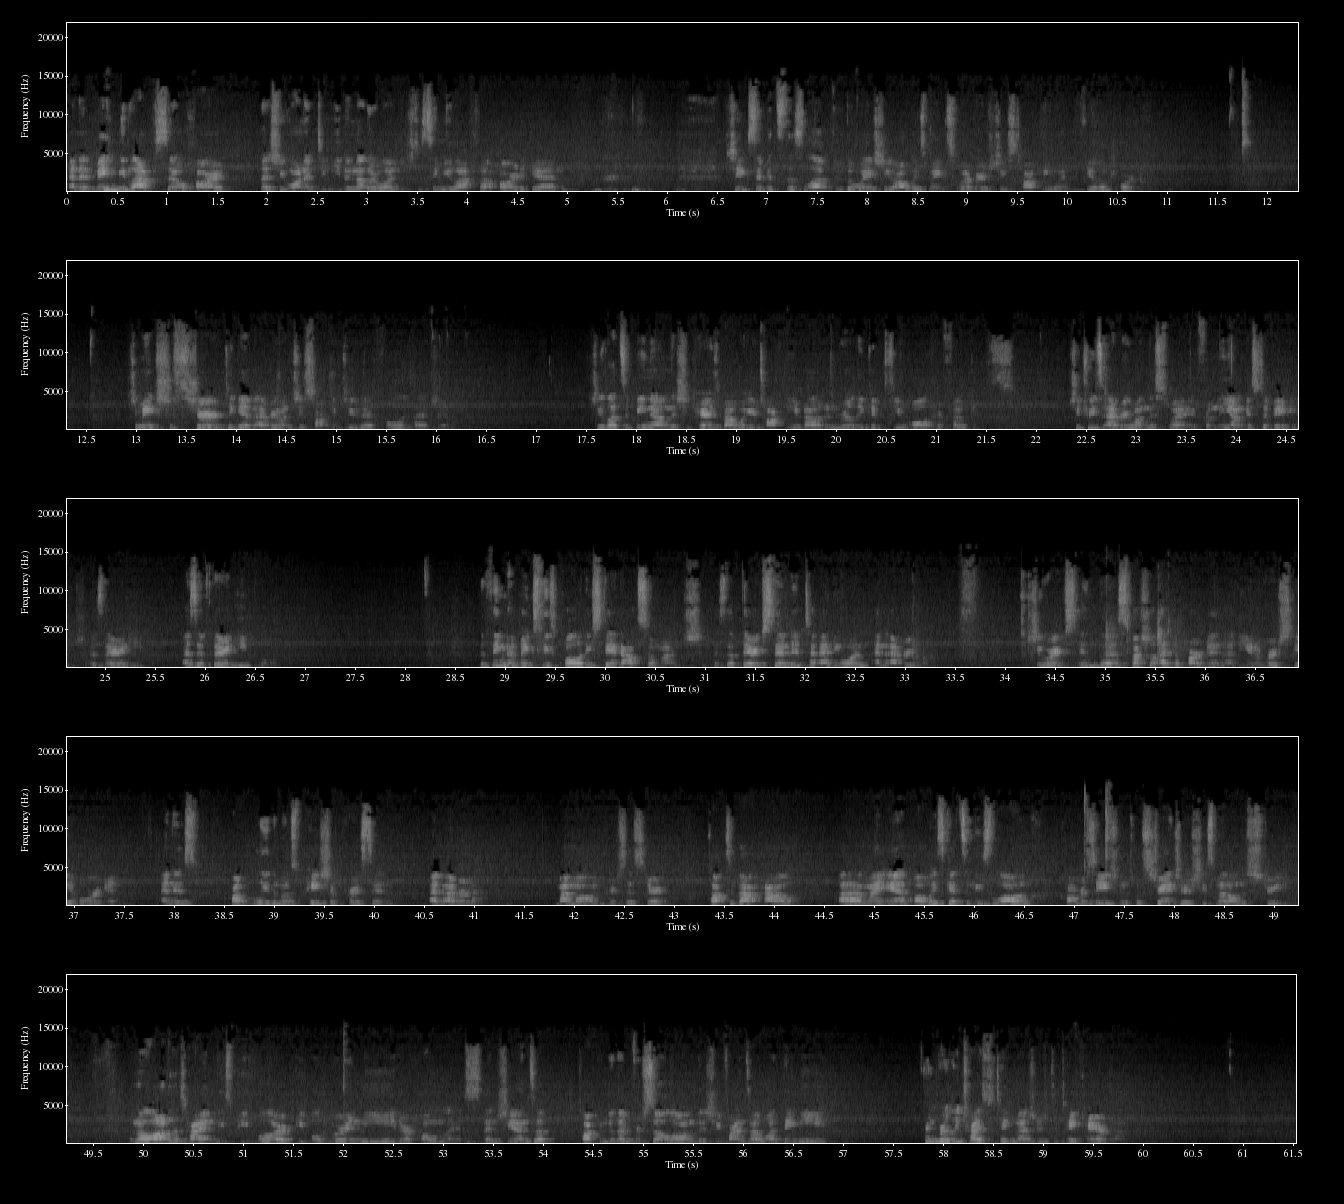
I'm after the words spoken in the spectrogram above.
and it made me laugh so hard that she wanted to eat another one just to see me laugh that hard again. she exhibits this love through the way she always makes whoever she's talking with feel important. She makes sure to give everyone she's talking to their full attention. She lets it be known that she cares about what you're talking about and really gives you all her focus. She treats everyone this way, from the youngest of age, as, they're an e- as if they're an equal. The thing that makes these qualities stand out so much is that they're extended to anyone and everyone. She works in the special ed department at the University of Oregon and is probably the most patient person I've ever met. My mom, her sister, talks about how uh, my aunt always gets in these long conversations with strangers she's met on the street. And a lot of the time, these people are people who are in need or homeless, and she ends up talking to them for so long that she finds out what they need and really tries to take measures to take care of them.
